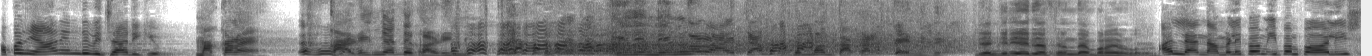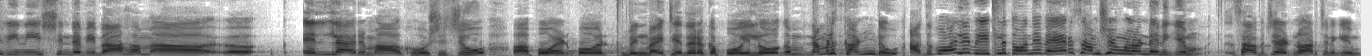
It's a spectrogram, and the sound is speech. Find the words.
അപ്പൊ ഞാൻ എന്ത് വിചാരിക്കും? മക്കളെ കഴിഞ്ഞത് കഴിഞ്ഞു. ഇനി നിങ്ങളായിട്ട് ആ കുടുംബം തകർക്കരുത്. രഞ്ജിനി ഹരിദാസൻ എന്താ പറയാനുള്ളത്? അല്ല നമ്മളിപ്പം ഇപ്പം പേളി ശ്രീനീഷിന്റെ വിവാഹം ആ, ആ, എല്ലാവരും ആഘോഷിച്ചു. ഇൻവൈറ്റ് ചെയ്തവരൊക്കെ പോയി. ലോകം നമ്മൾ കണ്ടു. അതുപോലെ വീട്ടിൽ തോന്നിയ വേറെ സംശയങ്ങളുണ്ട് എനിക്കും സാബു ചേട്ടനും അർച്ചനയ്ക്കും.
